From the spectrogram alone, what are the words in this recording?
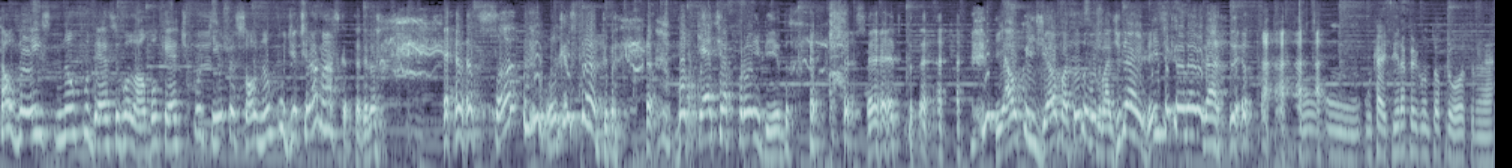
Talvez não pudesse rolar o boquete porque o pessoal não podia tirar a máscara, tá entendendo? Era só o restante. Boquete é proibido. certo? E álcool em gel pra todo mundo. Imagina a ardência que eu não nada. Um, um, um caipira perguntou pro outro, né?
